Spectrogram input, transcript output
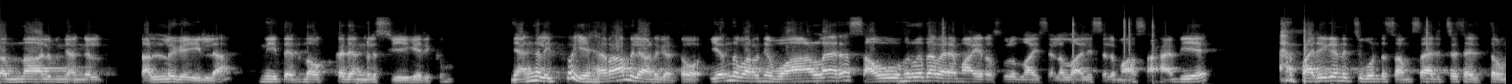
തന്നാലും ഞങ്ങൾ തള്ളുകയില്ല. നീ തരുന്ന ഒക്കെ ഞങ്ങൾ സ്വീകരിക്കും. ഞങ്ങൾ ഇപ്പൊ എഹ്റാമിലാണ് കേട്ടോ എന്ന് പറഞ്ഞ് വളരെ സൗഹൃദപരമായി റസൂലുള്ളാഹി സ്വല്ലല്ലാഹി അലൈഹി വസല്ലം ആ സഹാബിയെ പരിഗണിച്ചുകൊണ്ട് സംസാരിച്ച ചരിത്രം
